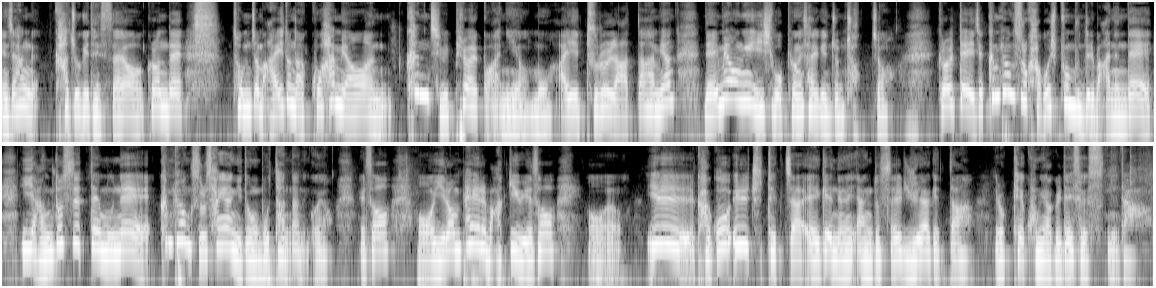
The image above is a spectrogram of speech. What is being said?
이제 한 가족이 됐어요. 그런데 점점 아이도 낳고 하면 큰 집이 필요할 거 아니에요. 뭐 아이 둘을 낳았다 하면 네 명이 25평에 살기는 좀 적죠. 그럴 때 이제 큰 평수로 가고 싶은 분들이 많은데 이 양도세 때문에 큰 평수로 상향 이동을 못 한다는 거예요. 그래서 어 이런 폐해를 막기 위해서 어 1가구 1주택자에게는 양도세를 유예하겠다. 이렇게 공약을 내세웠습니다.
